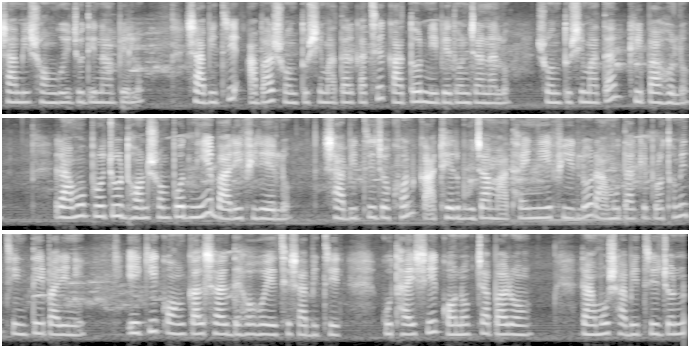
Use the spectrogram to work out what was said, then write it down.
স্বামীর সঙ্গই যদি না পেল। সাবিত্রী আবার সন্তোষী মাতার কাছে কাতর নিবেদন জানালো। সন্তোষী মাতার কৃপা হলো। রামু প্রচুর ধন সম্পদ নিয়ে বাড়ি ফিরে এলো। সাবিত্রী যখন কাঠের ভুজা মাথায় নিয়ে ফিরল, রামু তাকে প্রথমে চিনতেই পারিনি। এ কি কঙ্কালসার দেহ হয়েছে সাবিত্রীর? কোথায় সেই কনক চাপা রং? রামু সাবিত্রীর জন্য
